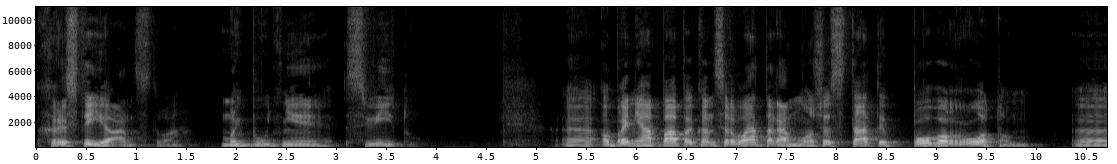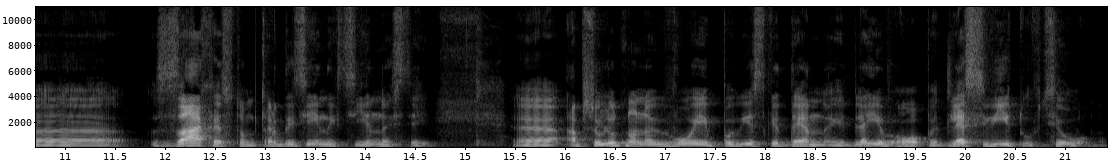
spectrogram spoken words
християнства, майбутнє світу. Е, Обрання папи консерватора може стати поворотом, е, захистом традиційних цінностей, абсолютно нової повістки денної для Європи, для світу в цілому.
